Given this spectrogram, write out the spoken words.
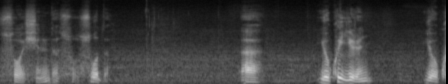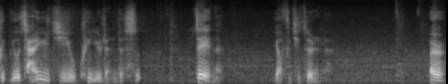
所行的、所说的，呃，有愧于人、有愧有惭于己、有愧于人的事，这也呢。要负起责任来，而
